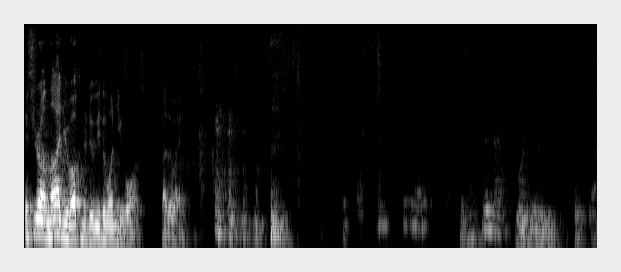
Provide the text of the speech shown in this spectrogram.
If you're online, you're welcome to do either one you want, by the way. We're doing first down.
